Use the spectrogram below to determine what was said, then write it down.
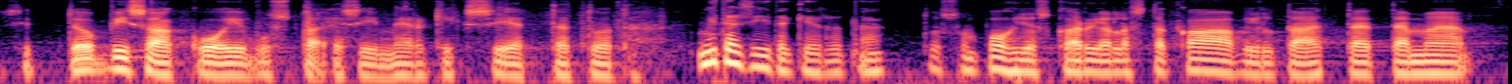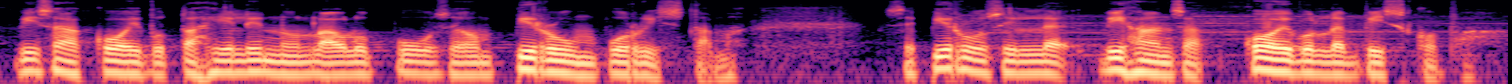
Sitten on visakoivusta esimerkiksi, että tuota, Mitä siitä kerrotaan? tuossa on Pohjois-Karjalasta kaavilta, että tämä visakoivu tai linnunlaulupuu, se on pirun puristama. Se piru sille vihansa koivulle viskovaa,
